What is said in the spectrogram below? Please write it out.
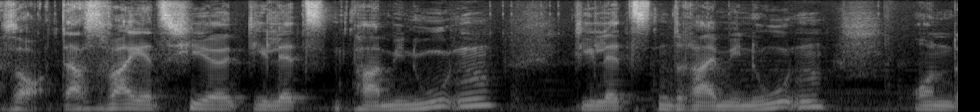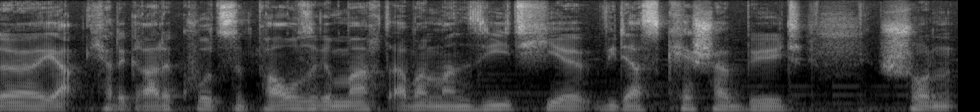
So, das war jetzt hier die letzten paar Minuten, die letzten drei Minuten. Und äh, ja, ich hatte gerade kurz eine Pause gemacht, aber man sieht hier, wie das Kescher-Bild schon,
